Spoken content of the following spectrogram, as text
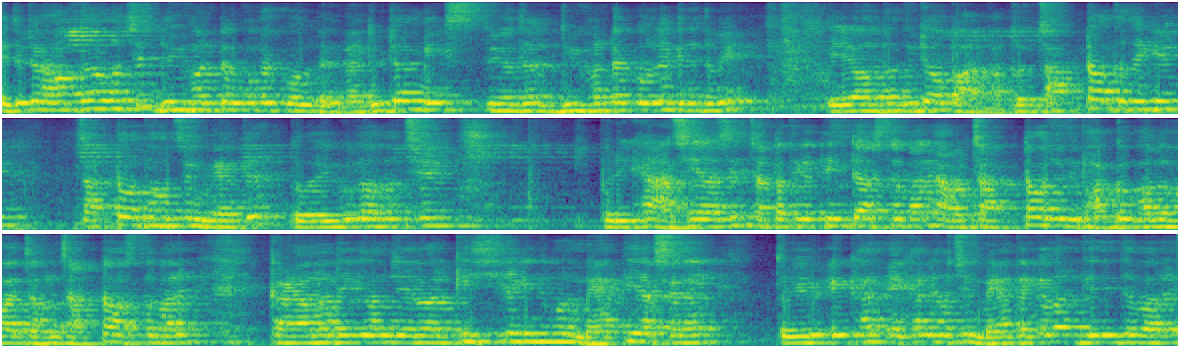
এই দুটো অধ্যায় হচ্ছে দুই ঘণ্টার মতো করলে। মানে দুটো মিক্স দুই ঘণ্টা করলে কিন্তু তুমি এই অধ্যায় দুটো পারবা। তো চারটা অধ্যায় থেকে চারটা অধ্যায় হচ্ছে ম্যাথে তো এগুলো হচ্ছে পরীক্ষা আসে আসে চারটা থেকে তিনটা আসতে পারে, আবার চারটাও যদি ভাগ্য ভালো হয় তখন চারটা আসতে পারে, কারণ আমরা দেখলাম যে এবার কৃষিতে কিন্তু কোনো ম্যাথই আসে নাই, তো এখানে এখানে হচ্ছে ম্যাথ একেবারে দিয়ে দিতে পারে।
